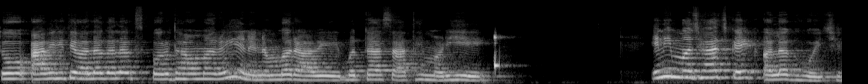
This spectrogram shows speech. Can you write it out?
તો આવી રીતે અલગ અલગ સ્પર્ધાઓમાં રહીએ ને નંબર આવે, બધા સાથે મળીએ. એની મજા જ કંઈક અલગ હોય છે.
